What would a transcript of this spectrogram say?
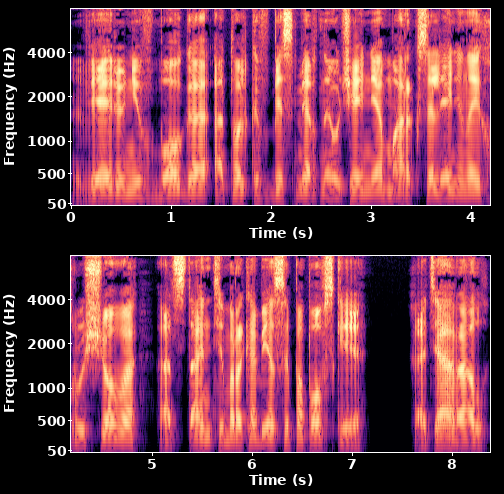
Верю не в Бога, а только в бессмертное учение Маркса, Ленина и Хрущева «Отстаньте, мракобесы поповские». Хотя орал.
